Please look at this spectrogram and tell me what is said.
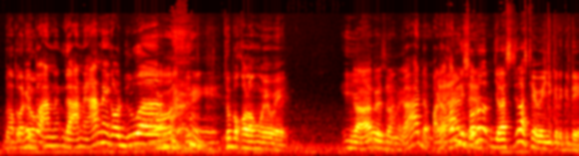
bentuknya tuh aneh nggak aneh-aneh kalau di luar Oh. Gitu. coba kalau wewe Nggak ada sana. nggak ada padahal Nggak kan di ada. sono jelas-jelas ceweknya gede-gede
